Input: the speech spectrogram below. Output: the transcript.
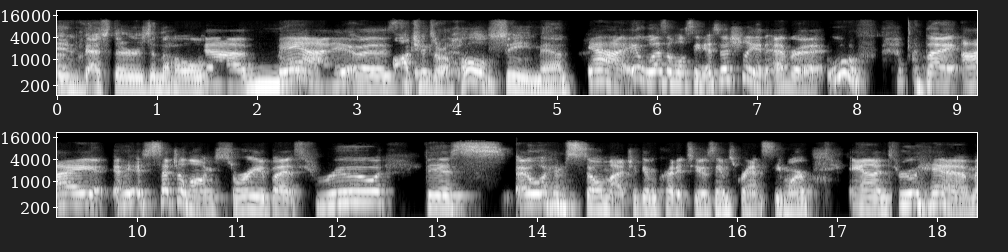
investors and the whole yeah man whole, it was auctions it, are a whole scene man yeah it was a whole scene especially in everett. Oof. but i it's such a long story but through this i owe him so much. I give him credit to his name's grant seymour. And through him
